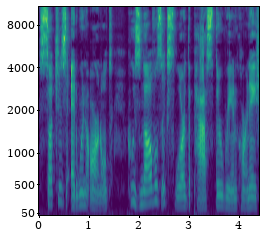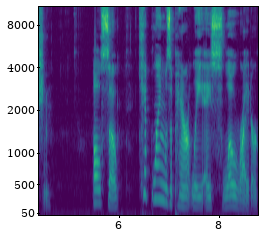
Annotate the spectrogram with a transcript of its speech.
such as Edwin Arnold, whose novels explored the past through reincarnation. Also, Kipling was apparently a slow writer,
